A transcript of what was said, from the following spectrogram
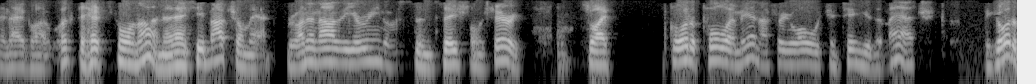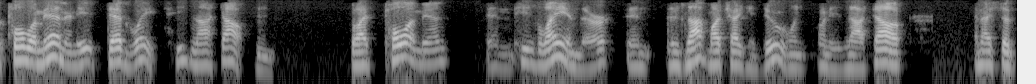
And I go, what the heck's going on? And I see Macho Man running out of the arena with Sensational Sherri. So I go to pull him in. I figure, well, we'll continue the match. I go to pull him in, and he's dead weight. He's knocked out. Hmm. So I pull him in, and he's laying there, and there's not much I can do when, when he's knocked out. And I said,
